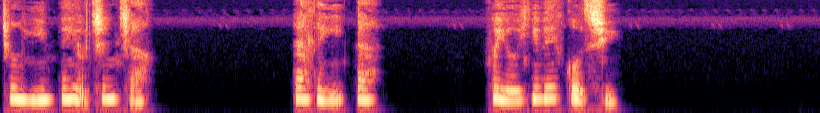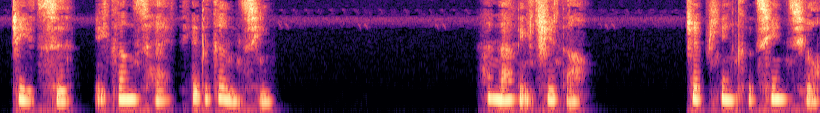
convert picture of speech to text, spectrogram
终于没有挣扎，呆了一呆，不由依偎过去。这次比刚才贴得更近。他哪里知道，这片刻迁就，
